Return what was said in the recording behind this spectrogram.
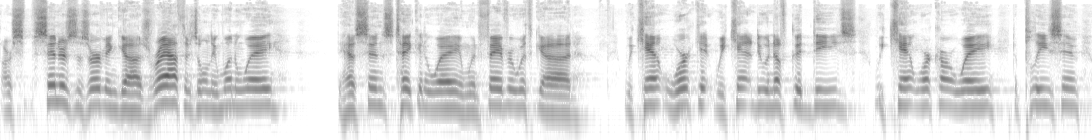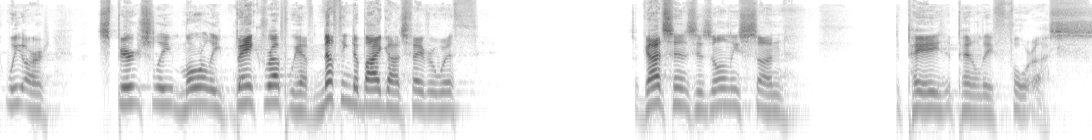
are sinners deserving God's wrath. There's only one way to have sins taken away and win favor with God. We can't work it. We can't do enough good deeds. We can't work our way to please Him. We are spiritually, morally bankrupt. We have nothing to buy God's favor with. So God sends His only Son to pay the penalty for us.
